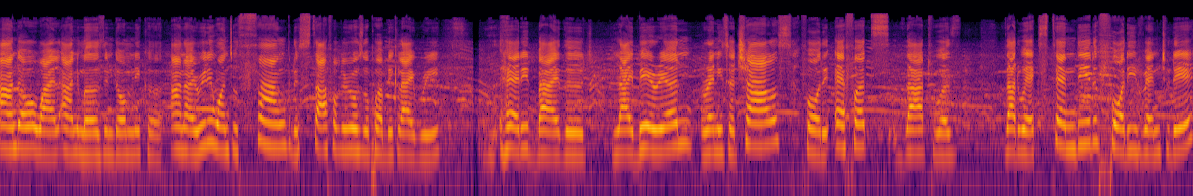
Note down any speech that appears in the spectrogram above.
and our wild animals in Dominica. And I really want to thank the staff of the Roseau Public Library, headed by the Liberian Renita Charles, for the efforts that was that were extended for the event today.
